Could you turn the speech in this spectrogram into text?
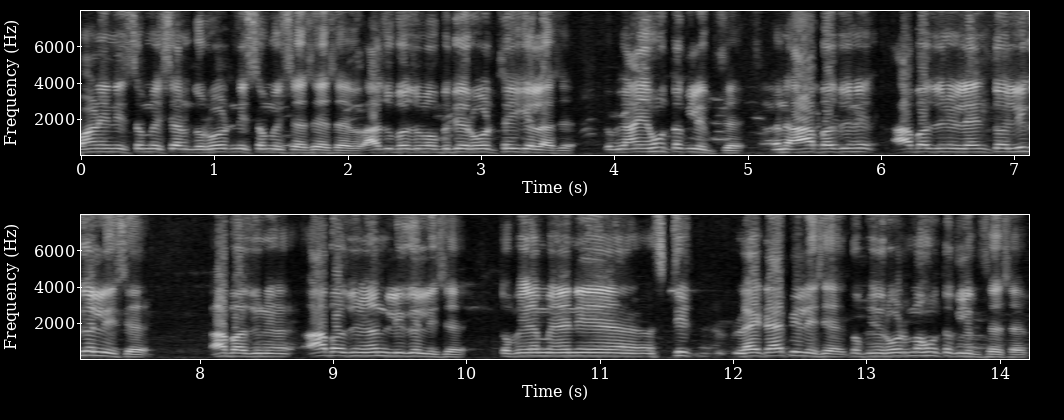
પાણીની સમસ્યા રોડની સમસ્યા છે સાહેબ. આજુબાજુમાં બધે રોડ થઈ ગયેલા છે. તો પછી અહીંયા શું તકલીફ છે? અને આ બાજુની આ બાજુની લાઈન તો લીગલી છે. આ બાજુની આ બાજુની અનલીગલી છે. તો પછી અમે એની સ્ટ્રીટ લાઇટ આપેલી છે. તો પછી રોડમાં શું તકલીફ છે સાહેબ?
